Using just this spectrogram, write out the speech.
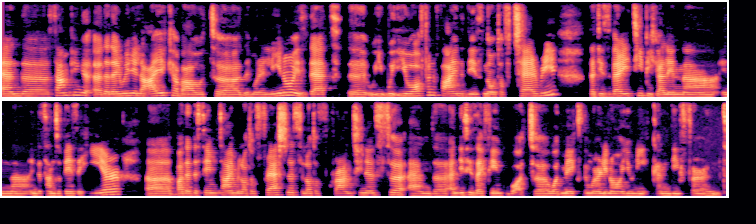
And uh, something uh, that I really like about uh, the Morellino is that uh, we, we, you often find this note of cherry that is very typical in uh, in uh, in the Sangiovese here. Uh, but at the same time, a lot of freshness, a lot of crunchiness, uh, and uh, and this is, I think, what uh, what makes the Morellino unique and different.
